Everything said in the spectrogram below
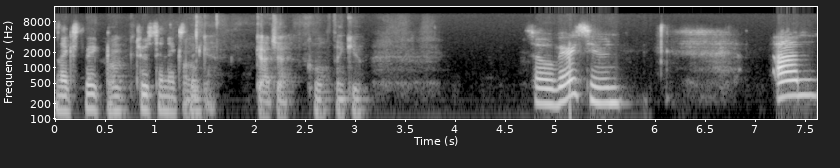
next week. Okay. Tuesday next week. Gotcha. Cool. Thank you. So very soon. Um,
